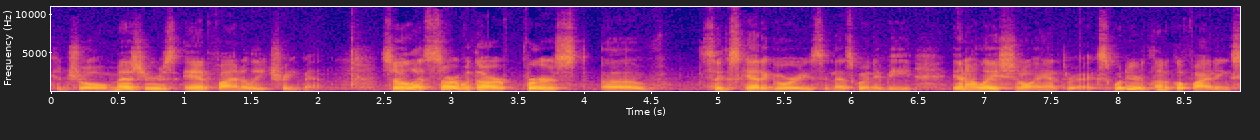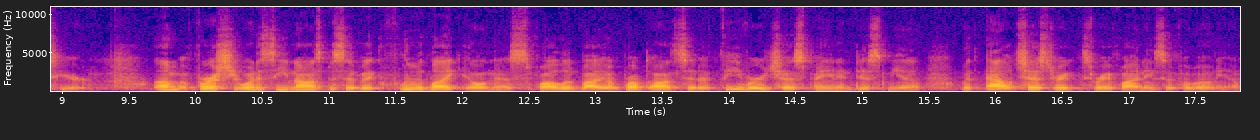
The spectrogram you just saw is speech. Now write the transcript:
control measures, and finally treatment. So let's start with our first of six categories, and that's going to be inhalational anthrax. What are your clinical findings here? Um, first, you're going to see nonspecific flu-like illness, followed by abrupt onset of fever, chest pain, and dyspnea, without chest X-ray findings of pneumonia.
